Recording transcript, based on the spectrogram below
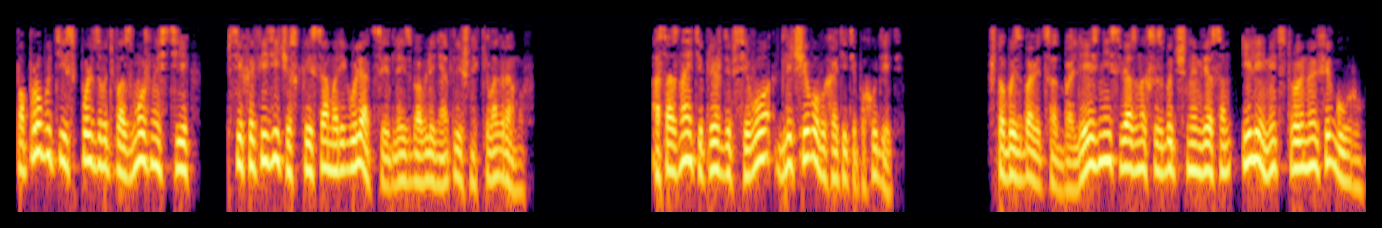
попробуйте использовать возможности психофизической саморегуляции для избавления от лишних килограммов. Осознайте прежде всего, для чего вы хотите похудеть. Чтобы избавиться от болезней, связанных с избыточным весом, или иметь стройную фигуру,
